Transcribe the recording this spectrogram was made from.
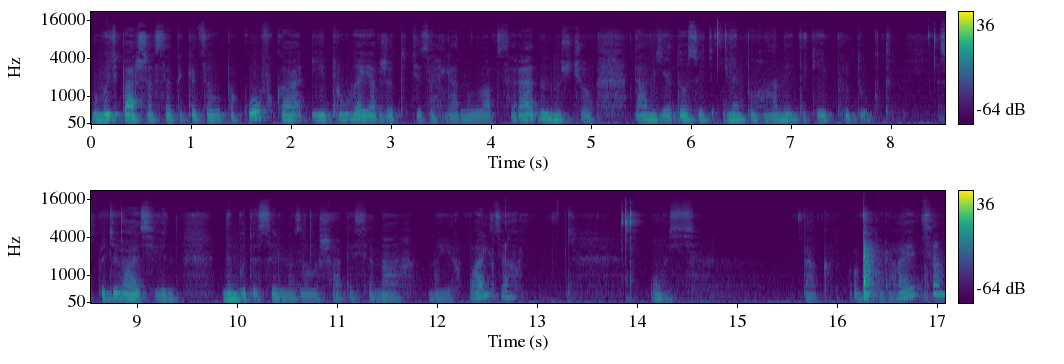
мабуть, перше, все-таки це упаковка, і друге, я вже тоді заглянула всередину, що там є досить непоганий такий продукт. Сподіваюся, він не буде сильно залишатися на моїх пальцях. Ось так вибирається.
